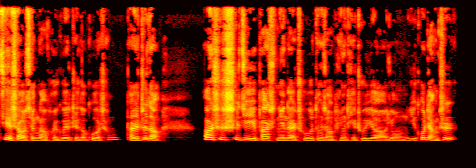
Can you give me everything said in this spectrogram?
介绍香港回归这个过程。大家知道。二十世纪八十年代初，邓小平提出要用“一国两制”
